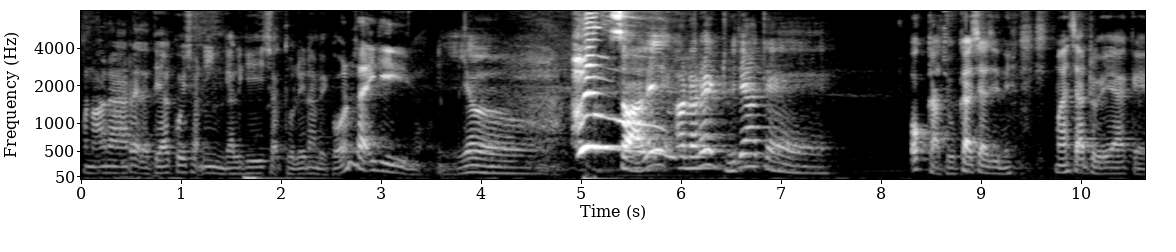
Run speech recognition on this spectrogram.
ono arek-arek dadi aku iso ninggal iki iso dolen ambek saiki. iya soalnya ownernya duitnya akeh Oh gak juga sih sini. Masa duwe akeh.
